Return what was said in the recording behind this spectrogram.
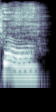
sure.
